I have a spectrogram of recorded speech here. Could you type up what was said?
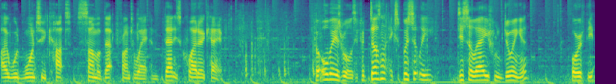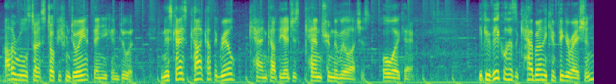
I would want to cut some of that front away, and that is quite okay. For all these rules, if it doesn't explicitly disallow you from doing it, or if the other rules don't stop you from doing it, then you can do it. In this case, can't cut the grill, can cut the edges, can trim the wheel arches, all okay. If your vehicle has a cab only configuration,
